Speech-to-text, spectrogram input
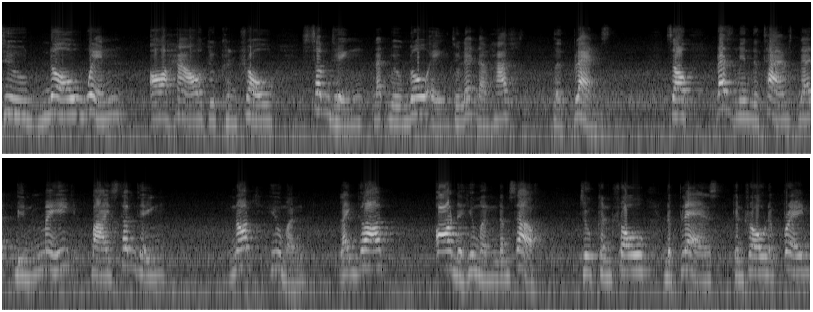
to know when or how to control something that will go in to let them have the plans. So that means the times that been made by something not human like God or the human themselves to control the plans, control the brain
